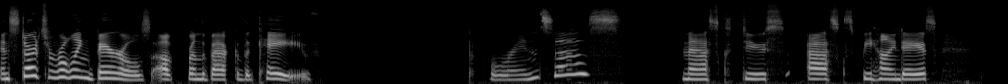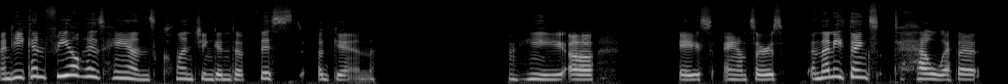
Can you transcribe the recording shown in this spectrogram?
and starts rolling barrels up from the back of the cave. Princess? Masked Deuce asks behind Ace, and he can feel his hands clenching into fists again. He, uh, Ace answers, and then he thinks, to hell with it.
